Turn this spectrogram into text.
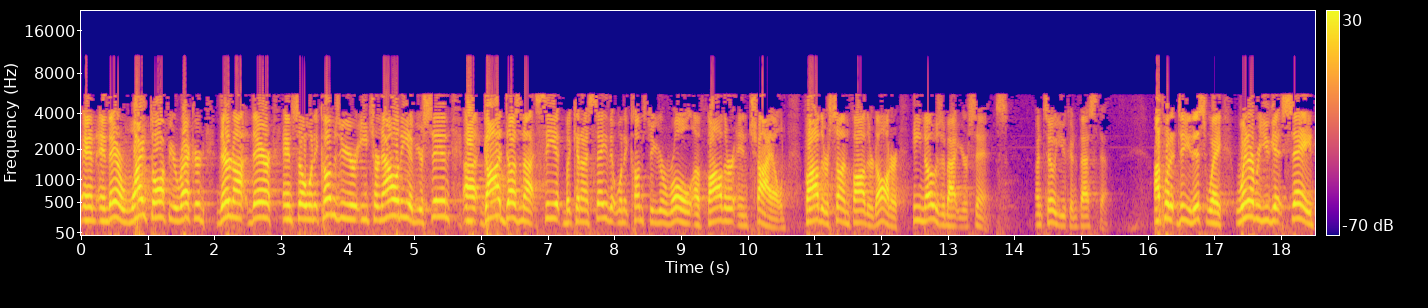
and and they are wiped off your record. They're not there. And so when it comes to your eternality of your sin, uh, God does not see it. But can I say that when it comes to your role of father and child, father son, father daughter, He knows about your sins until you confess them. I put it to you this way, whenever you get saved,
